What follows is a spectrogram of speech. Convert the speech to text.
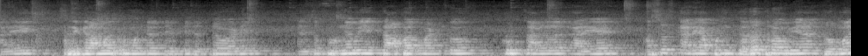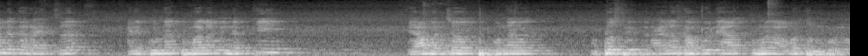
आणि श्री ग्रामस्थ मंडळ जे दत्तवाडी यांचं पुन्हा मी एक आभार मानतो. खूप चांगलं कार्य आहे. असंच कार्य आपण करत राहूया. जोमानं करायचं. आणि पुन्हा तुम्हाला मी नक्की या मंचावरती पुन्हा उपस्थित राहायला सांगून या तुम्हाला आवर्जून बोलव.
